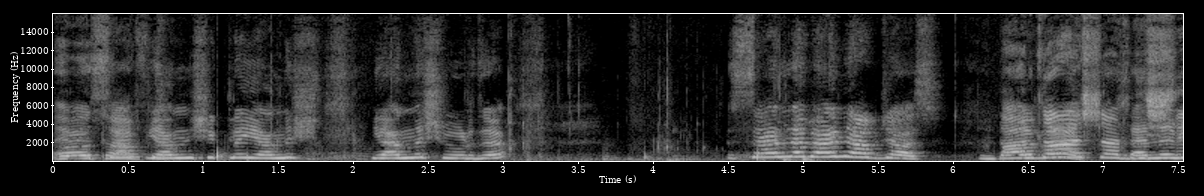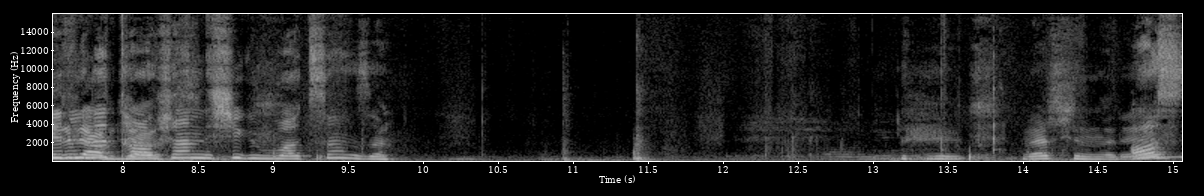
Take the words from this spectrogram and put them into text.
Evet, Asaf yanlışlıkla yanlış yanlış vurdu. Senle ben yapacağız. Daha Arkadaşlar biz dişlerimde tavşan dişi gibi baksanıza. Ver şunları. As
